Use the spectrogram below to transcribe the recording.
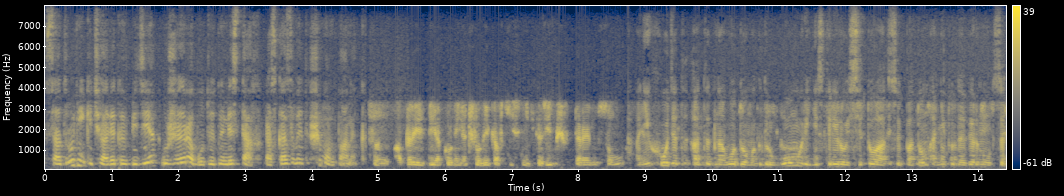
Сотрудники «Человека в беде» уже работают на местах, рассказывает Шимон Панек. Они ходят от одного дома к другому, регистрируя ситуацию, потом они туда вернутся.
